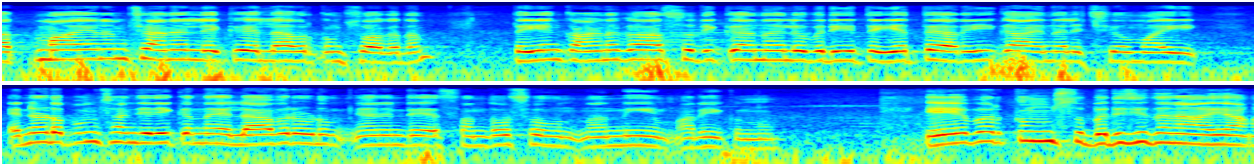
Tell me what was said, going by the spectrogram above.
ആത്മായനം ചാനലിലേക്ക് എല്ലാവർക്കും സ്വാഗതം. തെയ്യം കാണുക ആസ്വദിക്കുക എന്നതിലുപരി തെയ്യത്തെ അറിയുക എന്ന ലക്ഷ്യവുമായി എന്നോടൊപ്പം സഞ്ചരിക്കുന്ന എല്ലാവരോടും ഞാൻ എന്റെ സന്തോഷവും നന്ദിയും അറിയിക്കുന്നു. ഏവർക്കും സുപരിചിതനായ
